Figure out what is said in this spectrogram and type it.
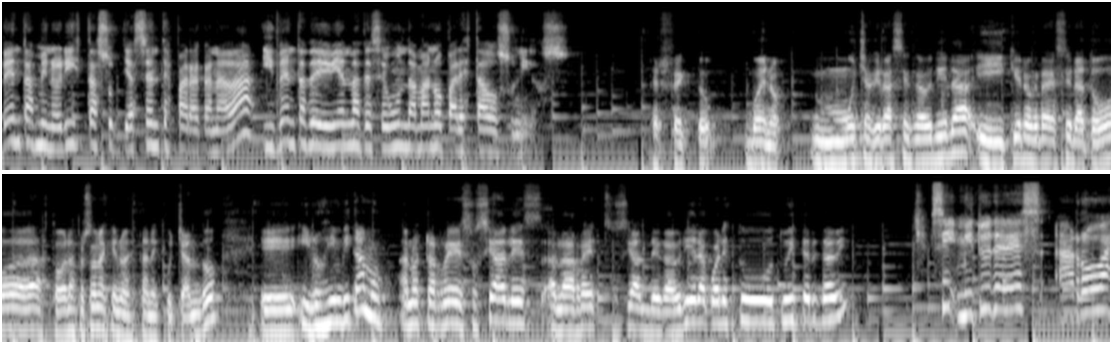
ventas minoristas subyacentes para Canadá y ventas de viviendas de segunda mano para Estados Unidos. Perfecto. Bueno, muchas gracias Gabriela y quiero agradecer a todas, todas las personas que nos están escuchando eh, y los invitamos a nuestras redes sociales, a la red social de Gabriela. ¿Cuál es tu Twitter, Gaby? Sí, mi Twitter es arroba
